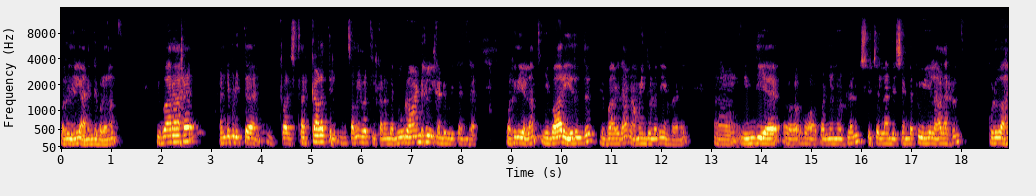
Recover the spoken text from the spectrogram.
பகுதியில் அறிந்து கொள்ளலாம். இவ்வாறாக கண்டுபிடித்த தற்காலத்தில் சமீபத்தில் கடந்த நூறு ஆண்டுகளில் கண்டுபிடித்த இந்த பகுதியெல்லாம் இவ்வாறு இருந்து இவ்வாறு தான் அமைந்துள்ளது என்பதனை இந்திய வல்லுநர்களும் சுவிட்சர்லாந்தை சேர்ந்த புவியியலாளர்கள் குழுவாக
